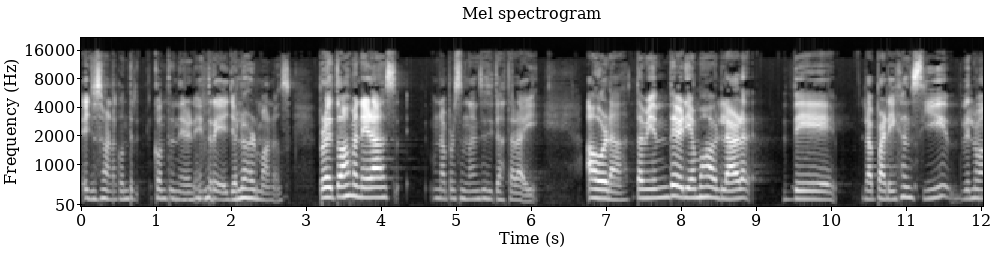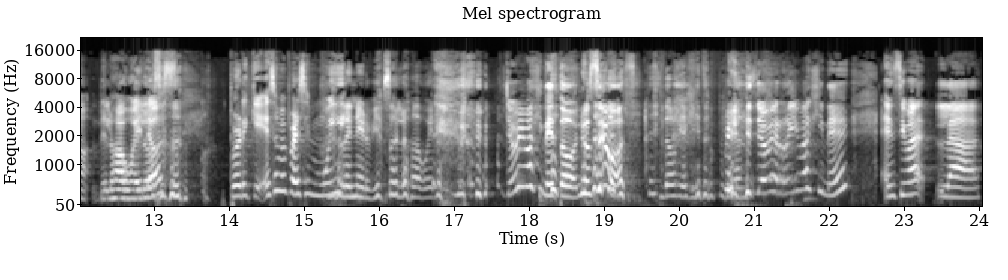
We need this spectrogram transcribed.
ellos se van a contener entre ellos, los hermanos. Pero de todas maneras, una persona necesita estar ahí. Ahora, también deberíamos hablar de la pareja en sí, de, de, los, abuelos, porque eso me parece muy... Re nerviosos los abuelos. yo me imaginé todo, no sé vos. Dos viejitos Pero yo me reimaginé. Encima, la,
